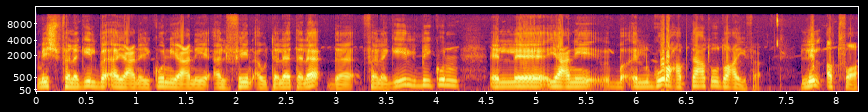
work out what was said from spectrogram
مش فلاجيل بقى يعني يكون يعني 2000 أو 3 لا ده فلاجيل بيكون يعني الجرعة بتاعته ضعيفة للأطفال.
